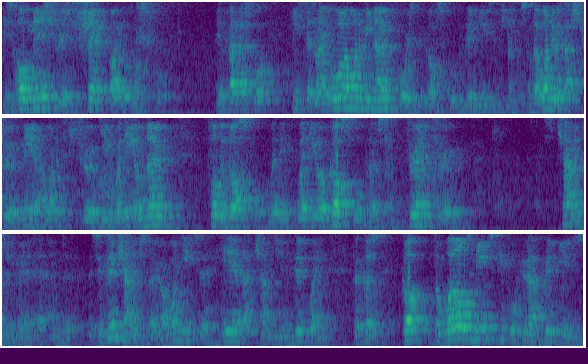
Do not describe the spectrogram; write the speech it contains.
his whole ministry is shaped by the gospel. In fact, that's what he says, I, all I want to be known for is the gospel, the good news of Jesus. And I wonder if that's true of me, and I wonder if it's true of you, whether you're known for the gospel, whether, whether you're a gospel person through and through. Challenge, isn't it? And it's a good challenge, though. I want you to hear that challenge in a good way, because God, the world needs people who have good news.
